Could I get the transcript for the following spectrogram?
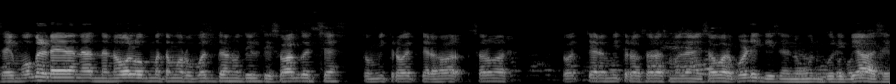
જય મોગલ ડાયરાના આજના નવા લોગમાં તમારું બધાનું દિલથી સ્વાગત છે. તો મિત્રો, અત્યારે સવાર તો અત્યારે મિત્રો સરસ મજાની સવાર પડી ગઈ છે અને ઊન પૂરી બ્યાહ છે.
